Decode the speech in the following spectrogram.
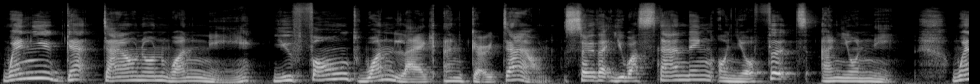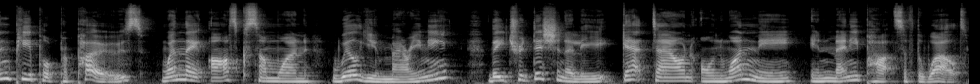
When you get down on one knee, you fold one leg and go down so that you are standing on your foot and your knee. When people propose, when they ask someone, Will you marry me? they traditionally get down on one knee in many parts of the world.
